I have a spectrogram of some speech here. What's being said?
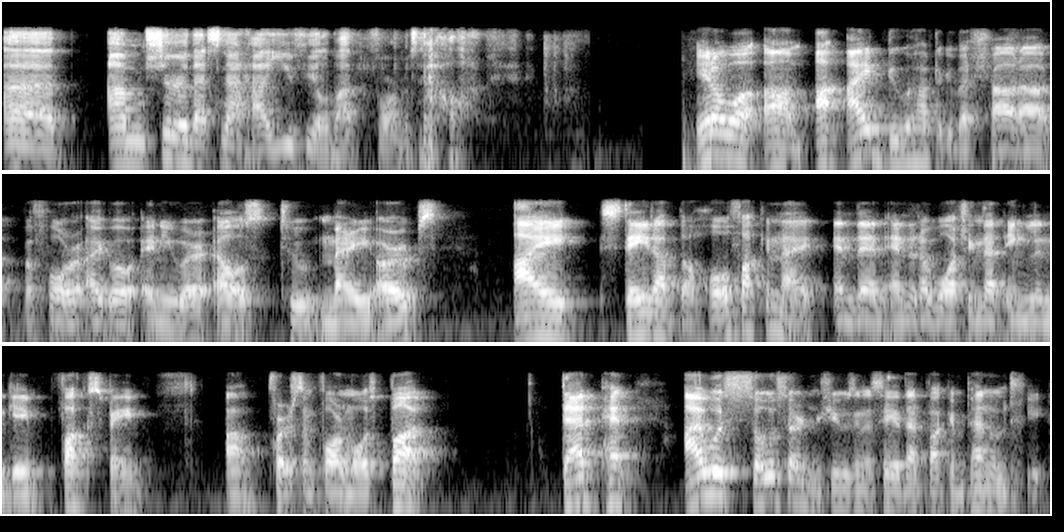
Uh, I'm sure that's not how you feel about the performance at all. You know what? Um, I, I do have to give a shout out before I go anywhere else to Mary Earps. I stayed up the whole fucking night and then ended up watching that England game. Fuck Spain, um, first and foremost. But that pen, I was so certain she was going to save that fucking penalty.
